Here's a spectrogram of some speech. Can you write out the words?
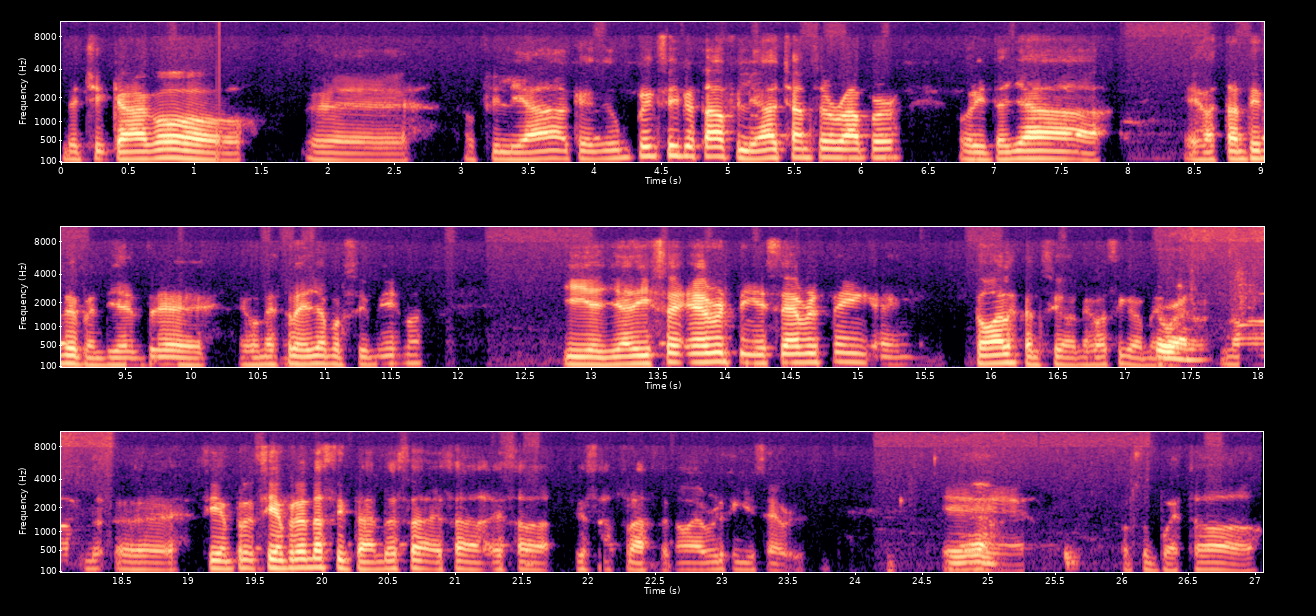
de Chicago, eh, afiliada, que en un principio estaba afiliada a Chance Rapper, ahorita ya es bastante independiente, es una estrella por sí misma. Y ella dice everything is everything en todas las canciones, básicamente. bueno. No, no, eh, siempre, siempre anda citando esa, esa, esa, esa frase, ¿no? Everything is everything. Eh, por supuesto,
